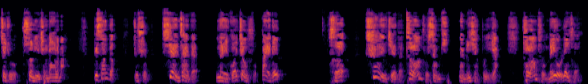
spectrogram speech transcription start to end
这就顺理成章了吧？第三个就是现在的。美国政府拜登和上一届的特朗普相比，那明显不一样。特朗普没有任何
